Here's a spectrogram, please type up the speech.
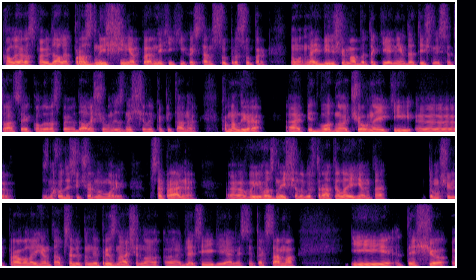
коли розповідали про знищення певних якихось там супер-супер, ну найбільше, мабуть, такі анекдотичні ситуації, коли розповідали, що вони знищили капітана командира е, підводного човна, який е, знаходиться у Чорному морі. Все правильно. Е, ви його знищили, ви втратили агента, тому що відправили агента абсолютно не призначено е, для цієї діяльності. Так само і те, що е,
